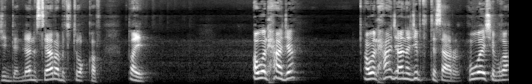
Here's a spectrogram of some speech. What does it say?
جدا لأن السيارة بتتوقف. طيب. أول حاجة أول حاجة أنا جبت التسارع. هو إيش يبغى؟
